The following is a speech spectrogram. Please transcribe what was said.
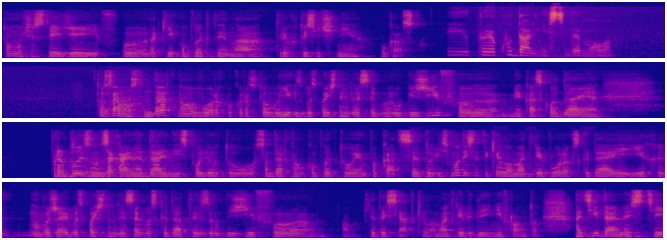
в тому числі є і в- такі комплекти на трьохтисячні угас. І про яку дальність іде мова? То саме стандартно ворог використовує їх з безпечних для себе рубежів, е, яка складає приблизно загальна дальність польоту стандартного комплекту МПК це до 80 кілометрів. Ворог скидає їх, ну вважає безпечним для себе скидати з рубежів е, 50 кілометрів від лінії фронту. На цій дальності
